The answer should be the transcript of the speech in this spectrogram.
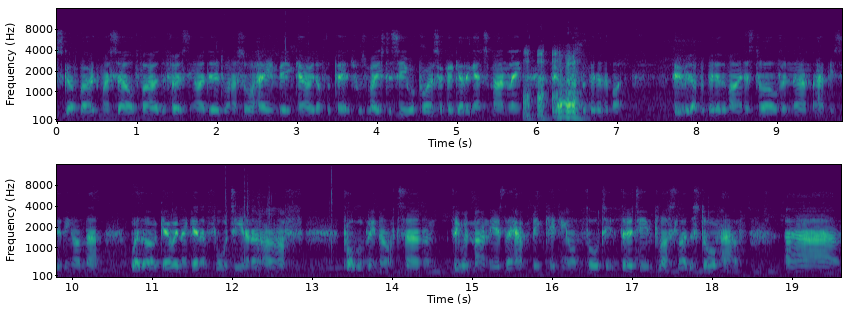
scumbag myself. Uh, the first thing I did when I saw Hayne being carried off the pitch was race to see what price I could get against Manly. hoovered, up a bit of the, mi- hoovered up a bit of the minus 12 and um, happy sitting on that. Whether I'll go in again at 14 and a half, probably not. Um, the thing with Manly is they haven't been kicking on 14, 13 plus like the Storm have. Um,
